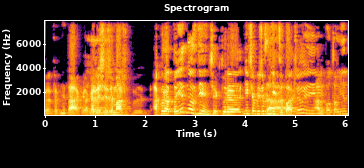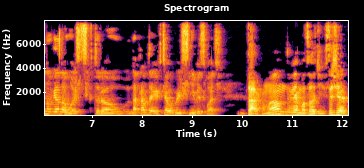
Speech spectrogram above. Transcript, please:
Pe pewnie tak. Okaże się, że masz akurat to jedno zdjęcie, które nie chciałbyś, żeby tak. nikt zobaczył. I... Albo tą jedną wiadomość, którą naprawdę chciałbyś nie wysłać. Tak, no wiem o co chodzi. W sensie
